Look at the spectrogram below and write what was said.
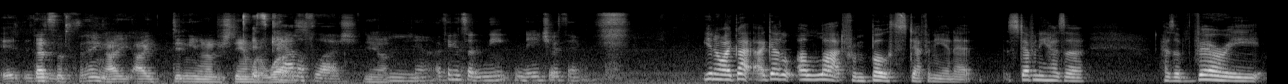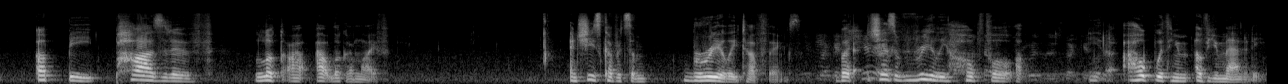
it That's the thing. I, I didn't even understand what it's it was. camouflage. Yeah. Yeah, I think it's a neat nature thing. You know, I got I got a, a lot from both Stephanie and Ed. Stephanie has a has a very upbeat, positive look uh, outlook on life, and she's covered some really tough things. But she has a really hopeful uh, you know, hope with hum- of humanity.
